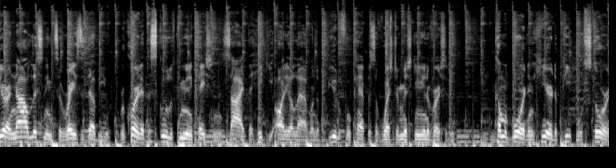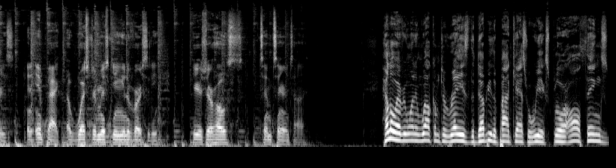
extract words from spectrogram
You are now listening to Raise the W, recorded at the School of Communication inside the Hickey Audio Lab on the beautiful campus of Western Michigan University. Come aboard and hear the people, stories, and impact of Western Michigan University. Here's your host, Tim Tarentine. Hello, everyone, and welcome to Raise the W, the podcast where we explore all things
